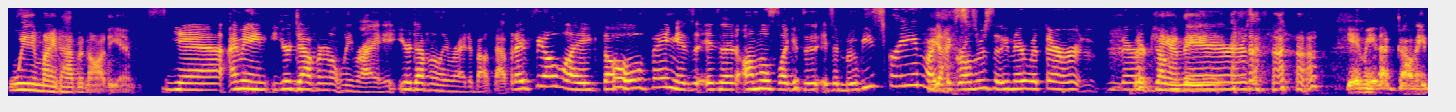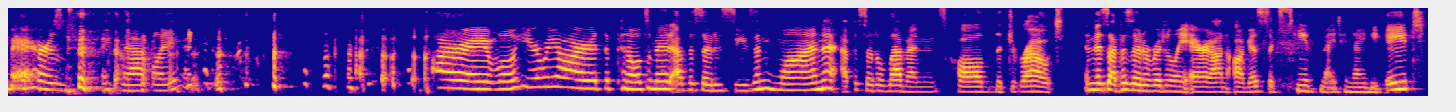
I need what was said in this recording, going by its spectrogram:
we might have an audience. Yeah, I mean, you're definitely right. You're definitely right about that. But I feel like the whole thing is is it almost like it's a it's a movie screen, like the girls are sitting there with their their, Their gummy candy. bears. Give me the gummy bears. exactly. All right. Well, here we are at the penultimate episode of season one, episode 11. It's called The Drought. And this episode originally aired on August 16th, 1998,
